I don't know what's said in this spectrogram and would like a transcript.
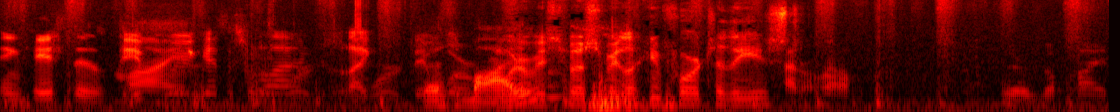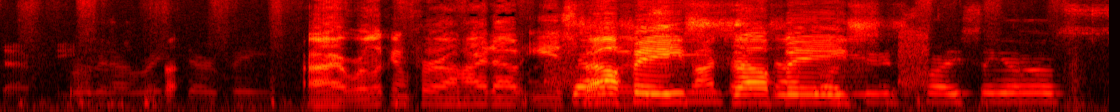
In case there's If we mines. get flat, like they That's mine. What are we supposed to be looking for to the east? I don't know. there's a hideout. Alright, we're looking for a hideout east. Southeast, Got southeast. dudes facing us.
